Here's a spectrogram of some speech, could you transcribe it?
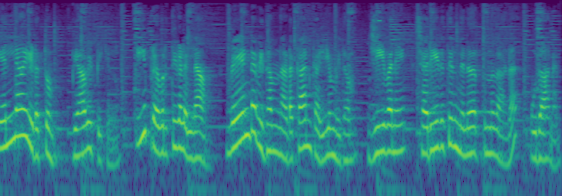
എല്ലായിടത്തും വ്യാപിപ്പിക്കുന്നു. ഈ പ്രവൃത്തികളെല്ലാം വേണ്ട വിധം നടക്കാൻ കഴിയും വിധം ജീവനെ ശരീരത്തിൽ നിലനിർത്തുന്നതാണ് ഉദാനൻ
